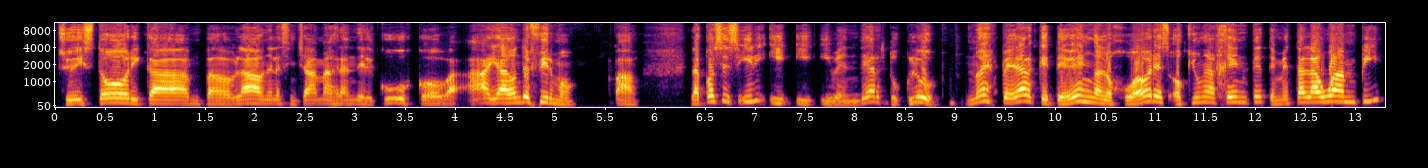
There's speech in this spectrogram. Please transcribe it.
ciudad histórica, bla, bla, bla, una de las hinchadas más grandes del Cusco. Ah, ya, ¿dónde firmo? Pa. La cosa es ir y, y- vender tu club. No esperar que te vengan los jugadores o que un agente te meta la Wampi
